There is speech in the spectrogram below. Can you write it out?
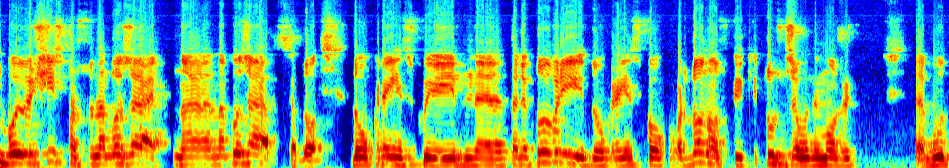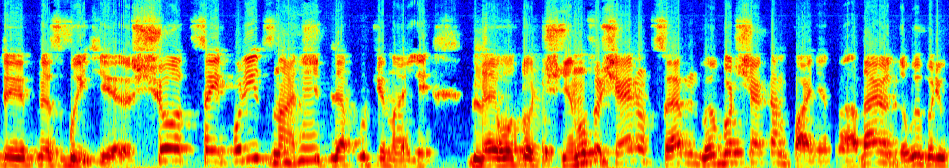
боючись просто наближають на наближатися до до української території, до українського кордону, оскільки тут же вони можуть бути збиті. Що цей політ значить для Путіна і для його оточення? Ну звичайно, це виборча кампанія. Нагадаю, до виборів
